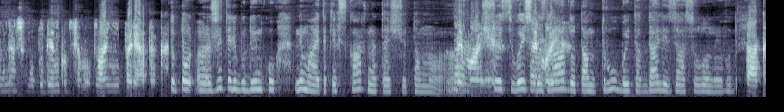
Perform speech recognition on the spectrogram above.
в нашому будинку в цьому плані порядок. Тобто е, жителі будинку немає таких скарг на те, що там е, Немає. щось вийшло з ладу, там труби і так далі за солоною води. Так,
